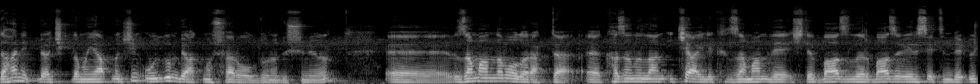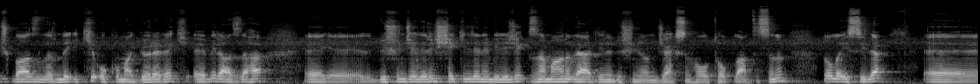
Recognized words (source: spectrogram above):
daha net bir açıklama yapmak için uygun bir atmosfer olduğunu düşünüyorum. E, zamanlama olarak da e, kazanılan 2 aylık zaman ve işte bazıları bazı veri setinde 3 bazılarında 2 okuma görerek e, biraz daha e, düşüncelerin şekillenebilecek zamanı verdiğini düşünüyorum Jackson Hole toplantısının. Dolayısıyla e,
